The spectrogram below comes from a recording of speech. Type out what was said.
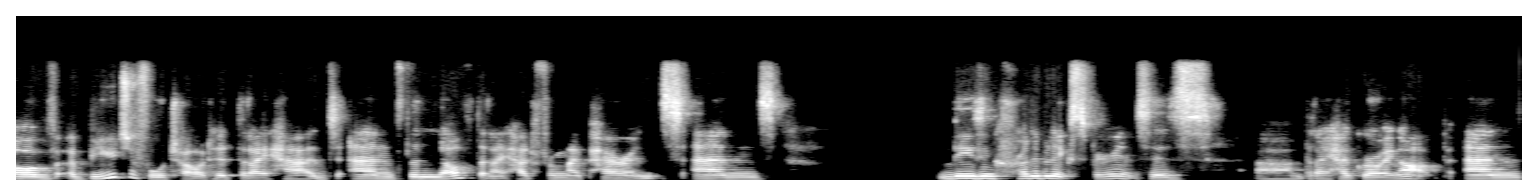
of a beautiful childhood that I had and the love that I had from my parents and these incredible experiences um, that I had growing up. And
